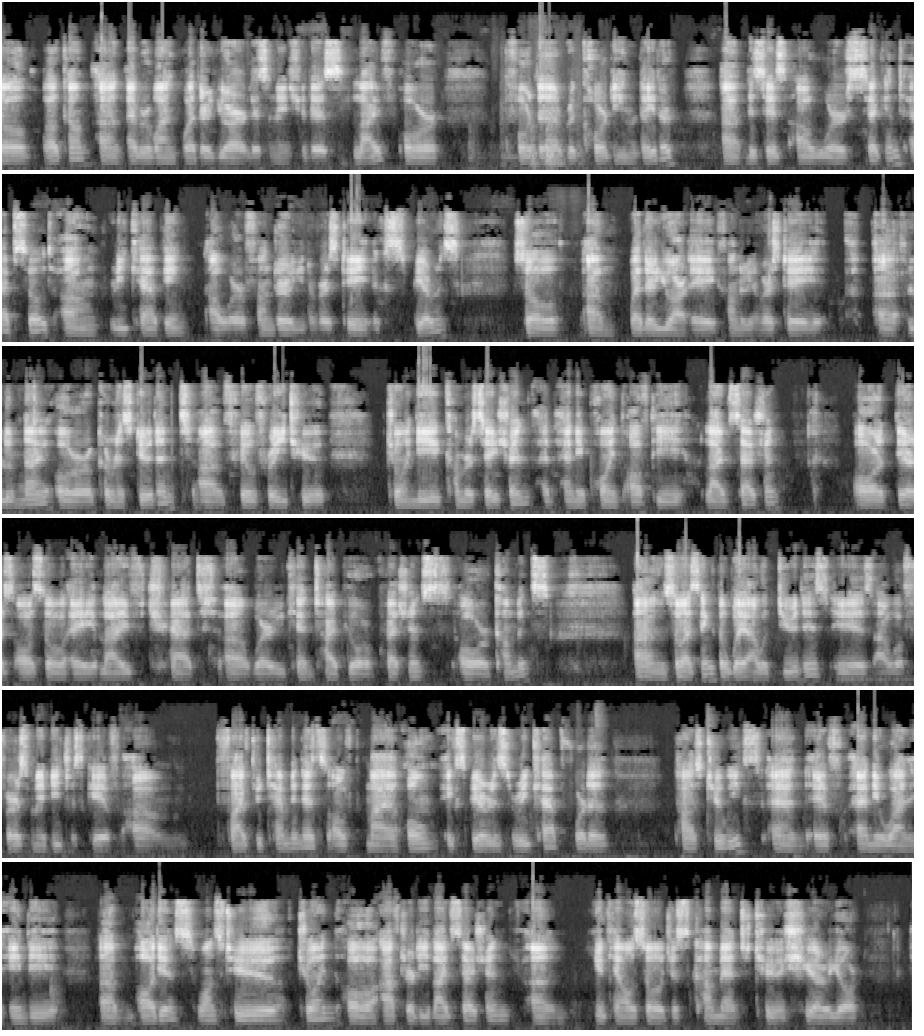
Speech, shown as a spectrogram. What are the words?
So, welcome uh, everyone, whether you are listening to this live or for the recording later. Uh, this is our second episode on recapping our Founder University experience. So, um, whether you are a Founder University uh, alumni or current student, uh, feel free to join the conversation at any point of the live session. Or there's also a live chat uh, where you can type your questions or comments. Um, so I think the way I would do this is I will first maybe just give um, five to ten minutes of my own experience recap for the past two weeks, and if anyone in the um, audience wants to join or after the live session, um, you can also just comment to share your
